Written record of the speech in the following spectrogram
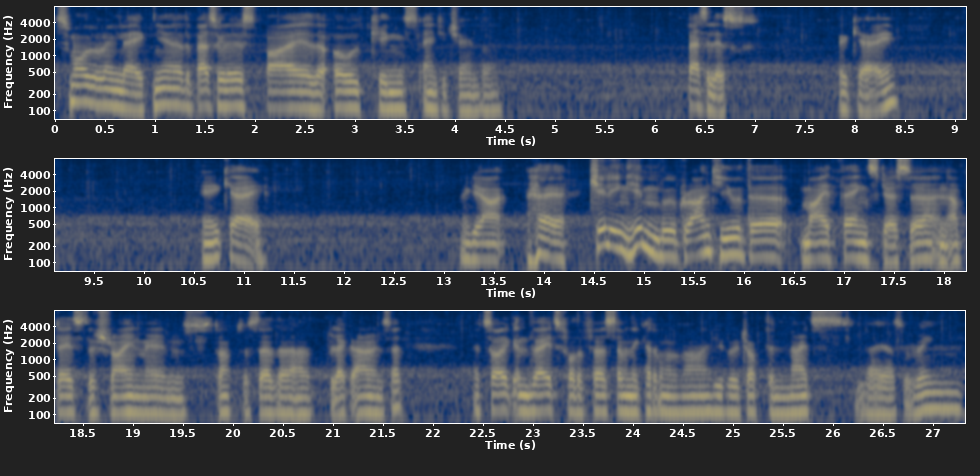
Smoldering Lake, near the Basilisk by the old King's antechamber. Basilisk. Okay. Okay. Yeah. Killing him will grant you the my thanks gesture and updates the shrine maidens. Dr. sell the black iron set. If Zoic invades for the first time in the catacomb, he will drop the Knight Slayer's ring,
